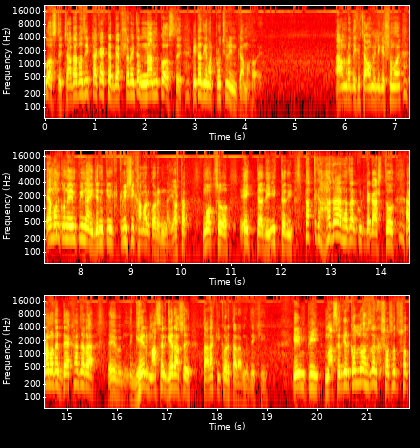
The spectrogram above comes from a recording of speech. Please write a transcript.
কস্তে চাঁদাবাজির টাকা একটা ব্যবসা বাড়িতে নাম কস্তে এটা দিয়ে আমার প্রচুর ইনকাম হয়। আমরা দেখেছি আওয়ামী লীগের সময় এমন কোনো এমপি নাই যিনি কৃষি খামার করেন নাই। অর্থাৎ মৎস্য ইত্যাদি ইত্যাদি। তার থেকে হাজার হাজার কোটি টাকা আসতো। আর আমাদের দেখা যারা ঘের, মাছের ঘের আসে, তারা কি করে তারা আমরা দেখি? এমপি মাছের ঘের করলেও হাজার, শত শত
